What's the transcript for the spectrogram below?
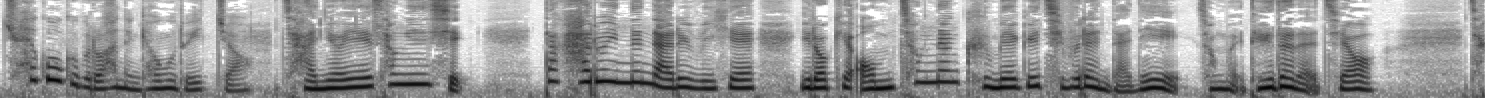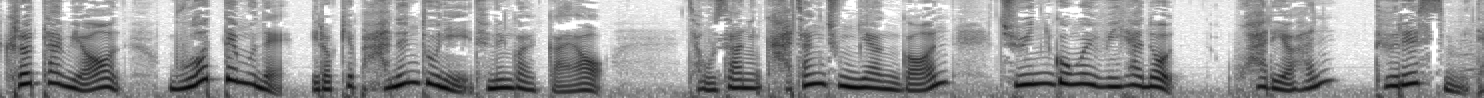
최고급으로 하는 경우도 있죠. 자녀의 성인식 딱 하루 있는 날을 위해 이렇게 엄청난 금액을 지불한다니 정말 대단하죠. 자, 그렇다면 무엇 때문에 이렇게 많은 돈이 드는 걸까요? 자, 우선 가장 중요한 건 주인공을 위한 옷, 화려한 드레스입니다.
